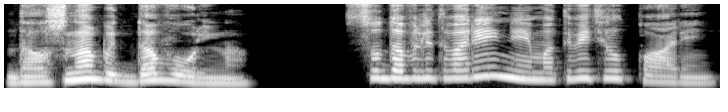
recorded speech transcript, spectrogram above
должна быть довольна». С удовлетворением ответил парень,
